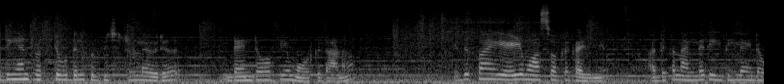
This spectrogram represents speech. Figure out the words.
ഇത് ഞാൻ ഡ്രിഫ്റ്റ് വുഡിൽ പിടിപ്പിച്ചിട്ടുള്ള ഒരു ഡെൻഡോഫിയ ഓർക്കിഡാണ് ഇതിപ്പോൾ ഏഴ് മാസമൊക്കെ കഴിഞ്ഞു. അതൊക്കെ നല്ല രീതിയിൽ അതിന്റെ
